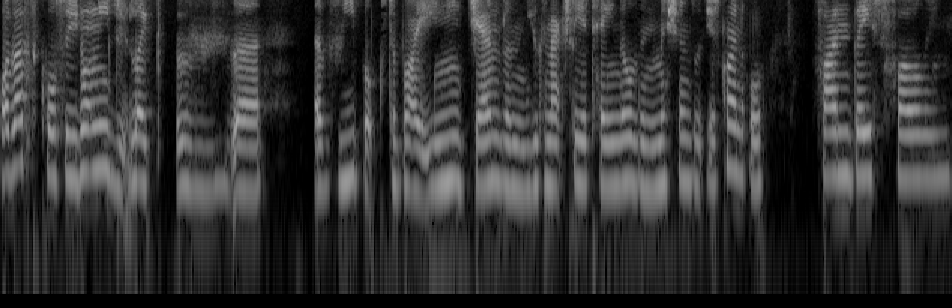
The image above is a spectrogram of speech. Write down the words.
Well, that's cool. So you don't need like uh, a V-Bucks to buy it. You need gems and you can actually attain those in missions, which is kind of cool. Fan base following.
